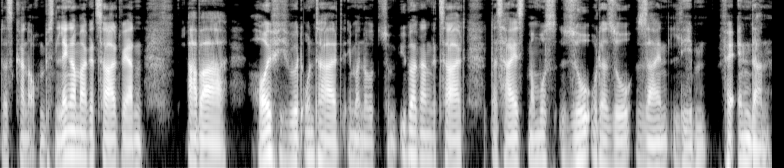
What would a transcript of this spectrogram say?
das kann auch ein bisschen länger mal gezahlt werden, aber häufig wird Unterhalt immer nur zum Übergang gezahlt. Das heißt, man muss so oder so sein Leben verändern.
